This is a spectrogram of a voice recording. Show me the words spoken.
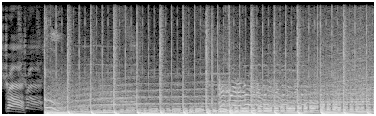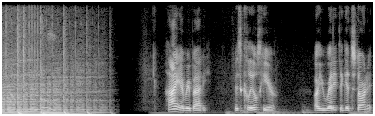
strong. Hi, everybody. Miss Cleo's here. Are you ready to get started?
